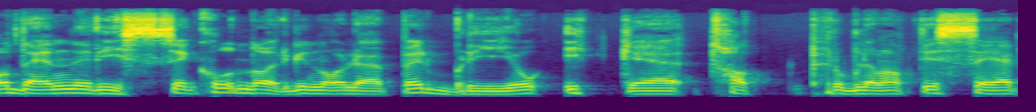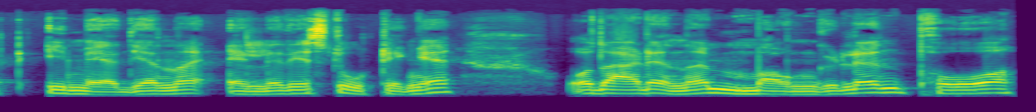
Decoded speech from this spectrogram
Og den risikoen Norge nå løper, blir jo ikke tatt problematisert i mediene eller i Stortinget. Og det er denne mangelen på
